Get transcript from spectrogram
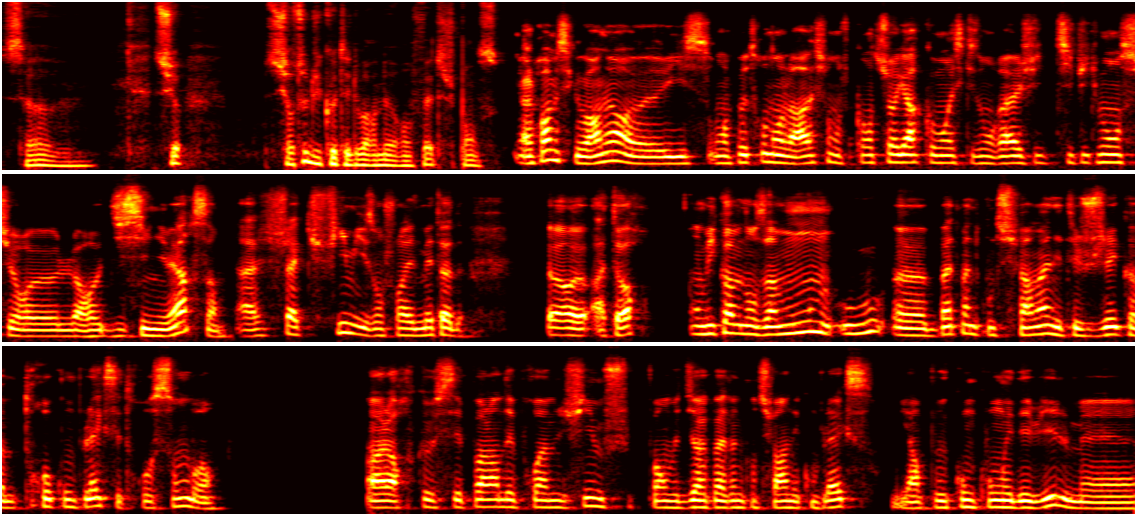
Ça. Euh, sur... Surtout du côté de Warner, en fait, je pense. Le problème, c'est que Warner, euh, ils sont un peu trop dans la réaction. Quand tu regardes comment est-ce qu'ils ont réagi typiquement sur leur DC Universe, à chaque film, ils ont changé de méthode. à tort, on vit même dans un monde où euh, Batman contre Superman était jugé comme trop complexe et trop sombre. Alors que c'est pas l'un des problèmes du film. Je suis pas envie de dire que Batman contre Superman est complexe. Il est un peu con-con et débile, mais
